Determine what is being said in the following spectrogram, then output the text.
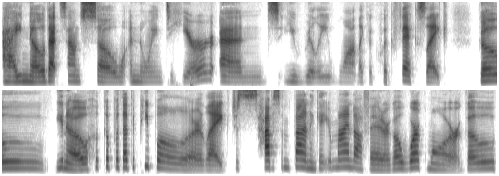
I know that sounds so annoying to hear and you really want like a quick fix like go, you know, hook up with other people or like just have some fun and get your mind off it or go work more, or go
